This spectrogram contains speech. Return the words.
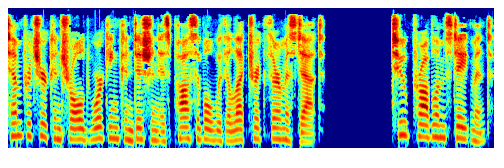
Temperature-controlled working condition is possible with electric thermostat. 2. Problem statement.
